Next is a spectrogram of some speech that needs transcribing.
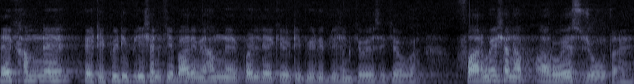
एक हमने एटीपी डिप्लीशन के बारे में हमने पढ़ लिया कि एटीपी डिप्लीशन की वजह से क्या होगा? फॉर्मेशन ऑफ़ आरओएस जो होता है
